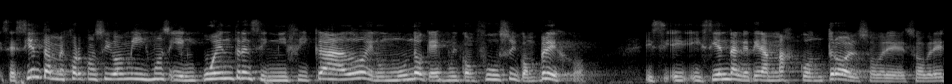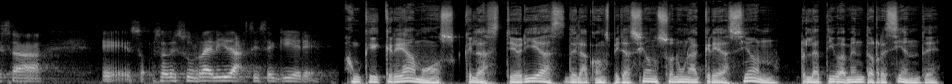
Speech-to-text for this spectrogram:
se sientan mejor consigo mismos y encuentren significado en un mundo que es muy confuso y complejo. Y, sientan que tienen más control sobre, sobre, esa, eh, sobre su realidad, si se quiere. Aunque creamos que las teorías de la conspiración son una creación relativamente reciente,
